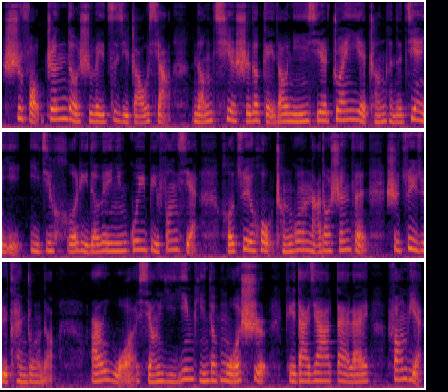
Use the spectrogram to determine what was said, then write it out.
是否真的是为自己着想，能切实的给到您一些专业诚恳的建议，以及合理的为您规避风险和最后成功拿到身份，是最最看重的。而我想以音频的模式给大家带来方便。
